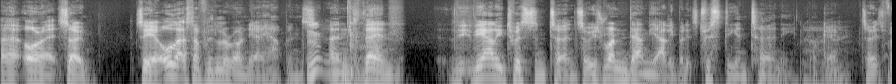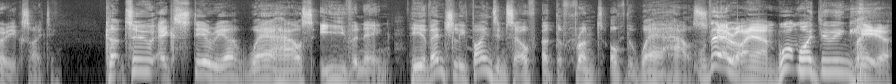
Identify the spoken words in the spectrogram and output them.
Uh, all right, so so yeah, all that stuff with Laranya happens, Mm. and then the the alley twists and turns. So he's running down the alley, but it's twisty and turny. Oh, Okay, so it's very exciting. Cut to exterior warehouse evening. He eventually finds himself at the front of the warehouse. There I am. What am I doing here?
